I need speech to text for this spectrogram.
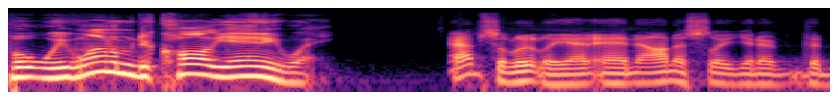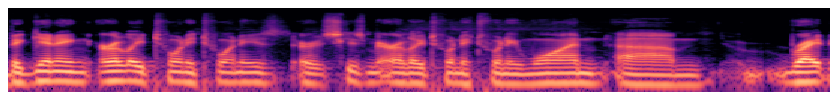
but we want them to call you anyway. Absolutely, and, and honestly, you know, the beginning, early 2020s, or excuse me, early 2021, um, right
